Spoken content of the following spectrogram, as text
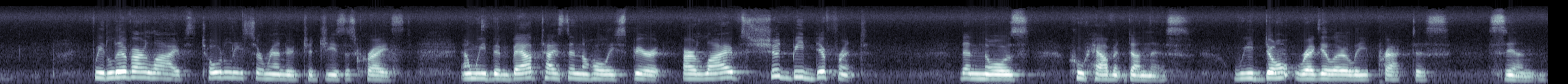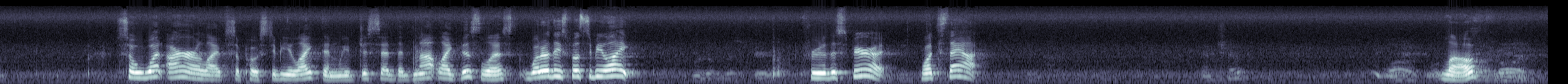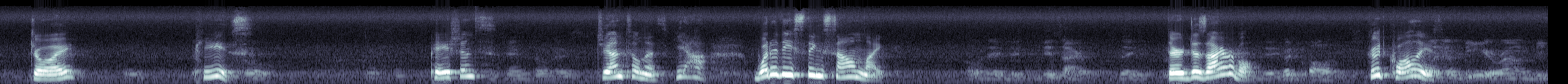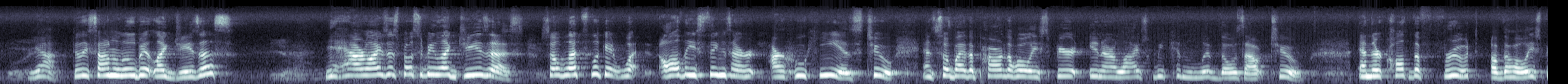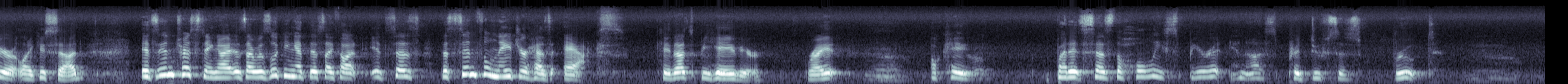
If we live our lives totally surrendered to Jesus Christ and we've been baptized in the Holy Spirit, our lives should be different than those who haven't done this. We don't regularly practice sin. So, what are our lives supposed to be like then? We've just said that not like this list. What are they supposed to be like? Fruit of the Spirit. Fruit of the Spirit. What's that? Love, joy, peace, patience, Gentleness. gentleness. Yeah. What do these things sound like? Oh, they, they desirable. They, They're desirable, good qualities. good qualities. Want to be around people like Yeah. Do they sound a little bit like Jesus? Yeah. Yeah, our lives are supposed to be like Jesus. So let's look at what all these things are, are who He is too. And so by the power of the Holy Spirit in our lives, we can live those out too. And they're called the fruit of the Holy Spirit, like you said. It's interesting. I, as I was looking at this, I thought it says the sinful nature has acts. Okay, that's behavior, right? Yeah. Okay, but it says the Holy Spirit in us produces fruit,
